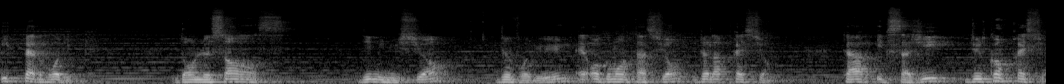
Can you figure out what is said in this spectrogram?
hyperbolique dans le sens diminution de volume et augmentation de la pression, car il s'agit d'une compression.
